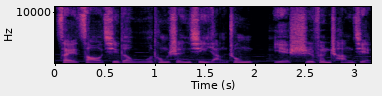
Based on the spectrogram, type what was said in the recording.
在早期的五通神信仰中也十分常见。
